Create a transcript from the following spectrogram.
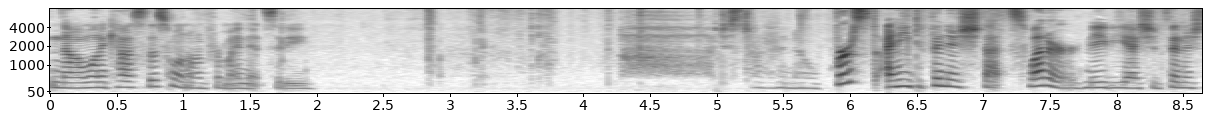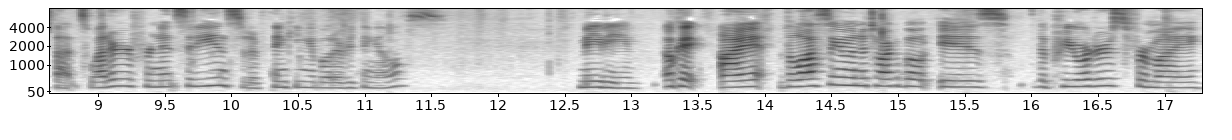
now I want to cast this one on for my Knit City. I just don't even know. First, I need to finish that sweater. Maybe I should finish that sweater for Knit City instead of thinking about everything else. Maybe. Okay, I the last thing I'm going to talk about is the pre-orders for my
